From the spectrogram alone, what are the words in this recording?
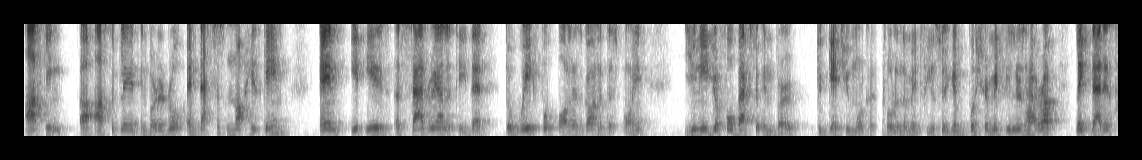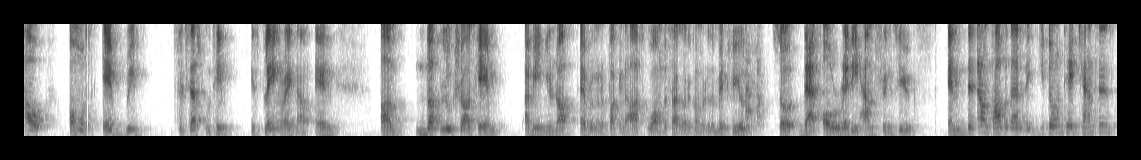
asking uh, asked to play an inverted role, and that's just not his game. And it is a sad reality that the way football has gone at this point, you need your fullbacks to invert to get you more control in the midfield so you can push your midfielders higher up. Like that is how almost every successful team is playing right now. And um, not Luke Shaw's game I mean, you're not ever gonna fucking ask Wan Bissaka to come into the midfield, so that already hamstrings you. And then on top of that, like you don't take chances.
